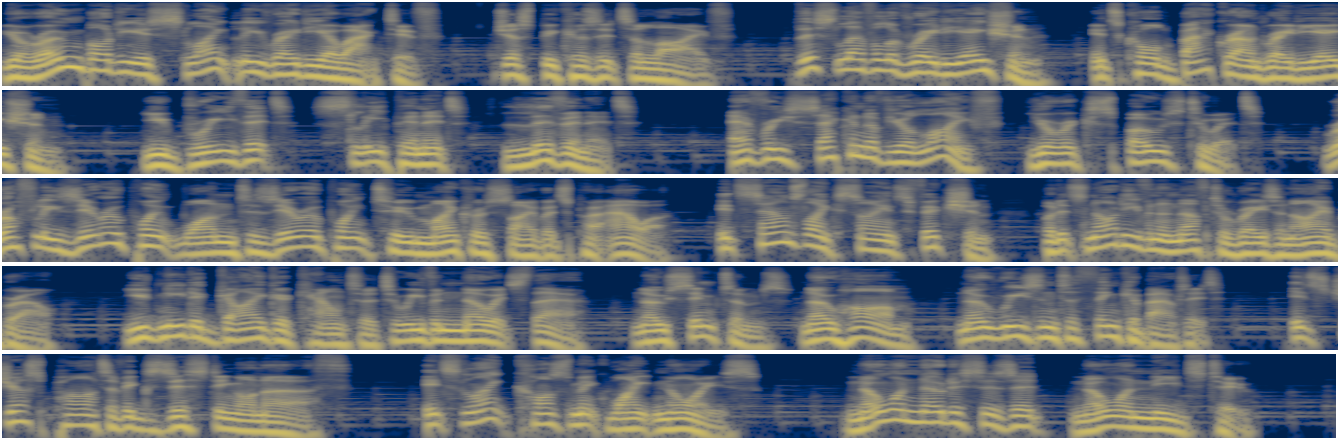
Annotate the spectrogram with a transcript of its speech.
Your own body is slightly radioactive, just because it's alive. This level of radiation, it's called background radiation. You breathe it, sleep in it, live in it. Every second of your life, you're exposed to it roughly 0.1 to 0.2 microsieverts per hour. It sounds like science fiction, but it's not even enough to raise an eyebrow. You'd need a Geiger counter to even know it's there. No symptoms, no harm, no reason to think about it. It's just part of existing on Earth. It's like cosmic white noise. No one notices it, no one needs to.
